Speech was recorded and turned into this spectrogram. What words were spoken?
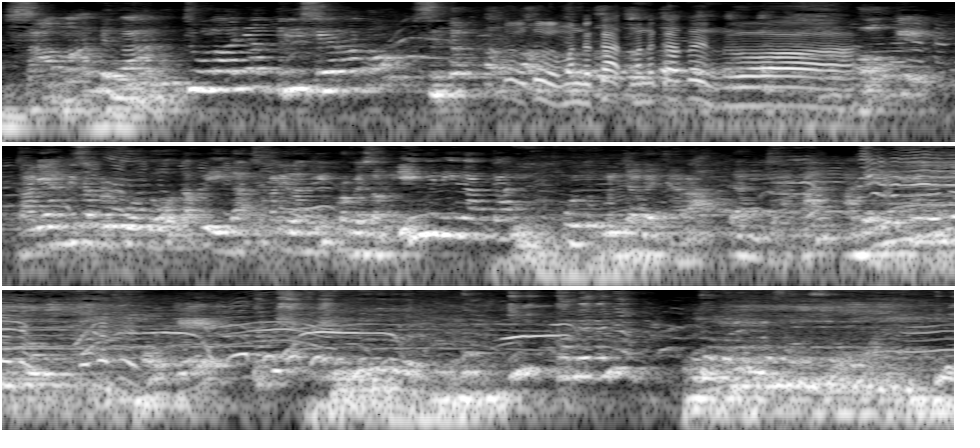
sama dengan culanya Triceratops? Tuh, tuh, mendekat, mendekatin. Wah. Oke, kalian bisa berfoto, tapi ingat sekali lagi Profesor ingin ingatkan untuk menjaga jarak dan jangan ada yang menyentuh. Oke, tapi eh, ini kameranya gambar dinosaurus semua? Ini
